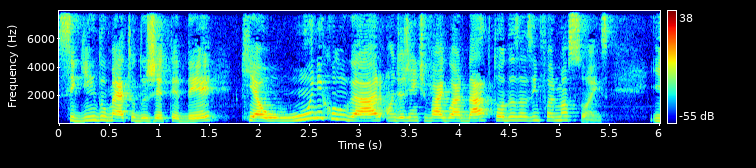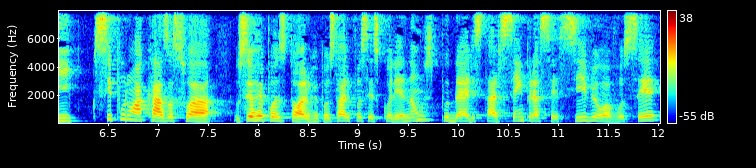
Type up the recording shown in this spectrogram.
seguindo o método GTD, que é o único lugar onde a gente vai guardar todas as informações. E se por um acaso sua, o seu repositório, o repositório que você escolher, não puder estar sempre acessível a você,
